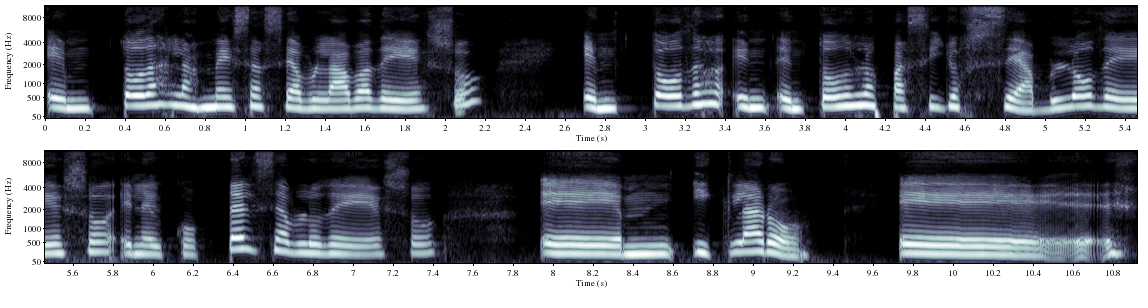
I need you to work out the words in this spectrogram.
en todas las mesas se hablaba de eso. En todos, en, todos los pasillos se habló de eso, en el cóctel se habló de eso. Em, y claro, eh,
